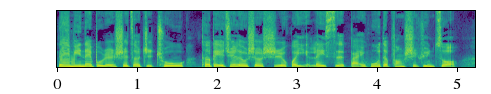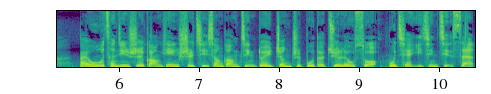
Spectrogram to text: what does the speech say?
另一名内部人士则指出，特别拘留设施会以类似白屋的方式运作。白屋曾经是港英时期香港警队政治部的拘留所，目前已经解散。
